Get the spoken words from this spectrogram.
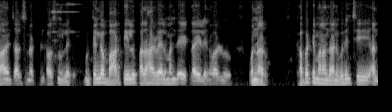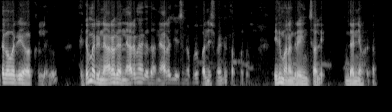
భావించాల్సినటువంటి అవసరం లేదు. ముఖ్యంగా భారతీయులు పదహారు వేల మంది ఇట్లా వెళ్ళిన వాళ్ళు ఉన్నారు. కాబట్టి మనం దాని గురించి అంతగా వరి అవ్వక్కర్లేదు. అయితే మరి నేరగా నేరమే కదా నేరం చేసినప్పుడు పనిష్మెంట్ తప్పదు. ఇది మనం గ్రహించాలి. ధన్యవాదాలు.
